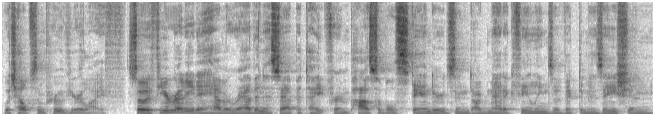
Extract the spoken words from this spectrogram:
which helps improve your life. So if you're ready to have a ravenous appetite for impossible standards and dogmatic feelings of victimization,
